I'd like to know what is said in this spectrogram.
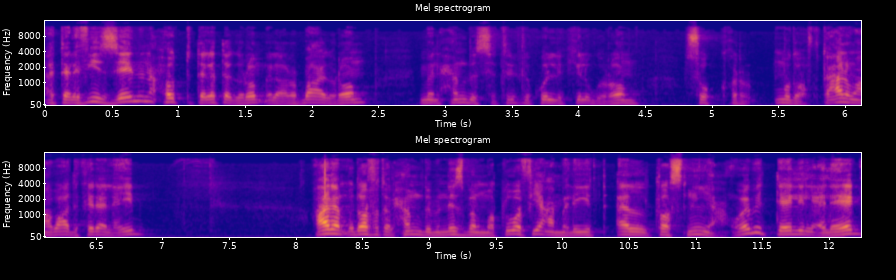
أتلافيه إزاي إن أنا أحط 3 جرام إلى 4 جرام من حمض الستريك لكل كيلو جرام سكر مضاف. تعالوا مع بعض كده العيب عدم إضافة الحمض بالنسبة المطلوبة في عملية التصنيع وبالتالي العلاج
